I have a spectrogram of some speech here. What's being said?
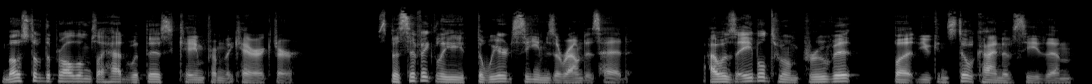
Most of the problems I had with this came from the character. Specifically, the weird seams around his head. I was able to improve it, but you can still kind of see them.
